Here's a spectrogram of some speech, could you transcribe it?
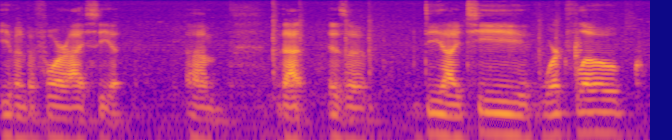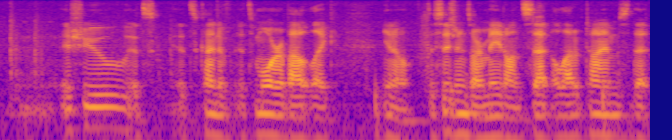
even before I see it. Um, that is a DIT workflow issue. It's it's kind of it's more about like, you know, decisions are made on set a lot of times that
